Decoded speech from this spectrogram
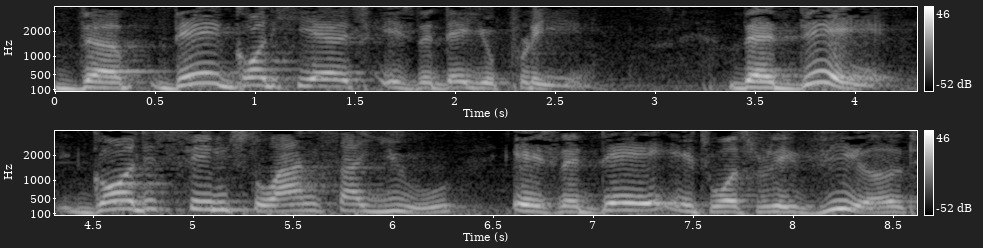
The day God hears is the day you pray. The day God seems to answer you is the day it was revealed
